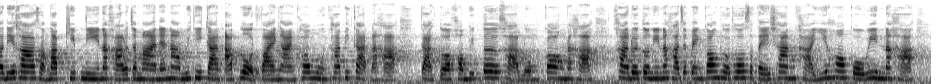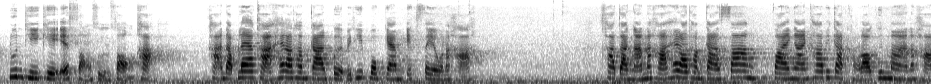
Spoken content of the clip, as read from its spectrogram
วัสดีค่ะสำหรับคลิปนี้นะคะ เราจะมาแนะนำวิธีการอัปโหลดไฟล์งานข้อมูลค่าพิกัดนะคะ จากตัวคอมพิวเตอร์ค่ะลงกล้องนะคะ ค่ะโดยตัวนี้นะคะจะเป็นกล้อง Total Station ค่ะ ยี่ห้อ Govin นะคะ รุ่น TKS 202ค่ะ ค่ะอันดับแรกค่ะ ให้เราทำการเปิดไปที่โปรแกรม Excel นะคะ ค่ะจากนั้นนะคะให้เราทำการสร้างไฟล์งานค่าพิกัดของเราขึ้นมานะคะ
